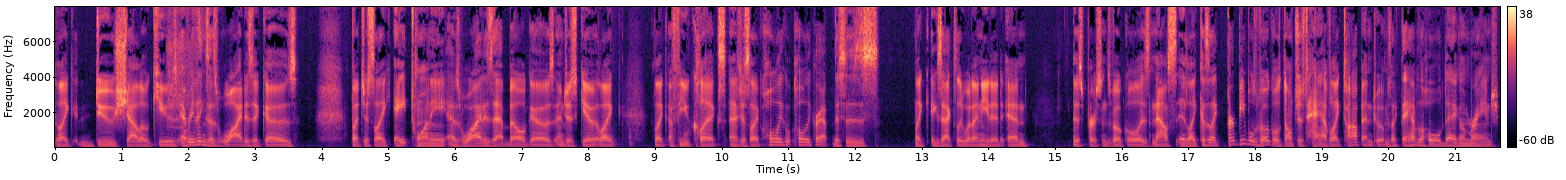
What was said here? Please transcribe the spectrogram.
like do shallow Qs. Everything's as wide as it goes. But just like 820 as wide as that bell goes and just give it like like a few clicks and it's just like holy holy crap, this is like exactly what I needed and this person's vocal is now like because like people's vocals don't just have like top end to them. It's like they have the whole daggum range,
